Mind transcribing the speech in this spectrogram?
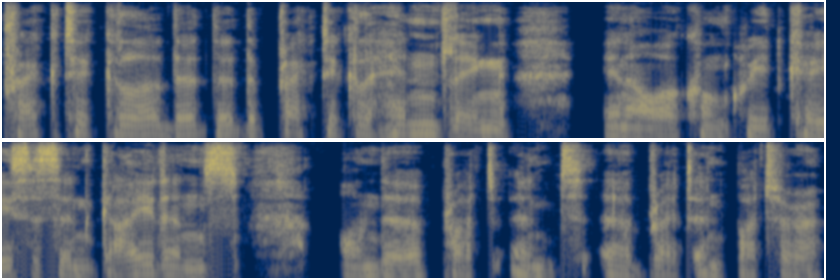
practical the the, the practical handling in our concrete cases and guidance on the bread and uh, bread and butter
